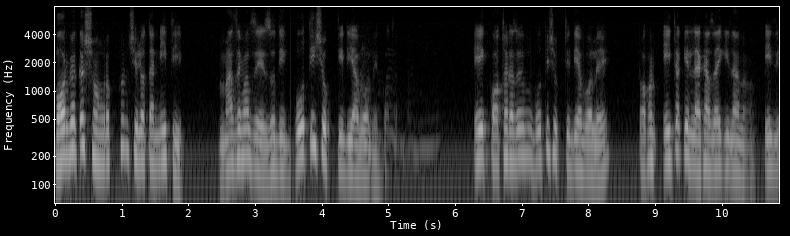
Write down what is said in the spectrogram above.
ভরবেগের সংরক্ষণশীলতা নীতির মাঝে মাঝে যদি গতি শক্তি দিয়া বলে কথা এই কথাটা যখন গতি শক্তি দিয়া বলে, তখন এইটাকে লেখা যায় কি জানো? এই যে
